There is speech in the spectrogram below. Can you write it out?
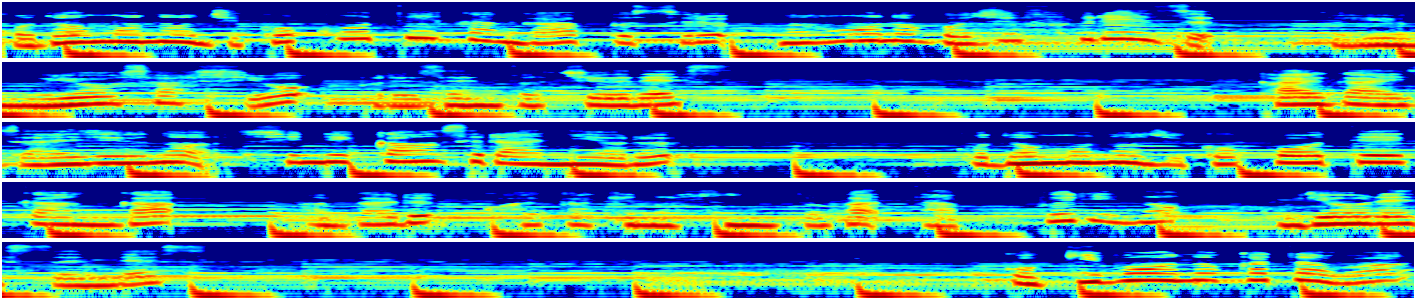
子供の自己肯定感がアップする魔法の50フレーズという無料冊子をプレゼント中です。海外在住の心理カウンセラーによる子供の自己肯定感が上がる声かけのヒントがたっぷりの無料レッスンです。ご希望の方は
